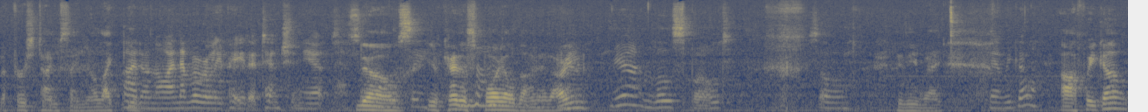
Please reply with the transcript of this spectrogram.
the first time. So I know, like I you- don't know. I never really paid attention yet. So no, we'll see. you're kind of mm-hmm. spoiled on it, are you? Yeah, I'm a little spoiled. So Anyway, there we go. off we go.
